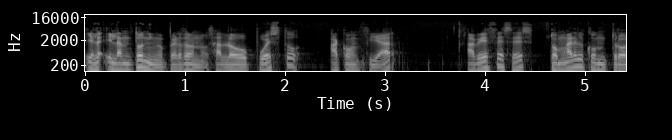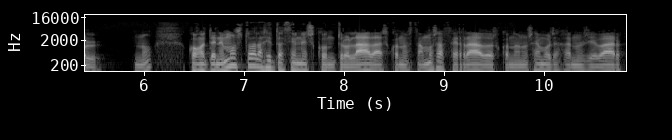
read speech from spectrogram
el, antónimo, perdón, o sea, lo opuesto a confiar, a veces es tomar el control, ¿no? Cuando tenemos todas las situaciones controladas, cuando estamos aferrados, cuando no sabemos dejarnos llevar,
